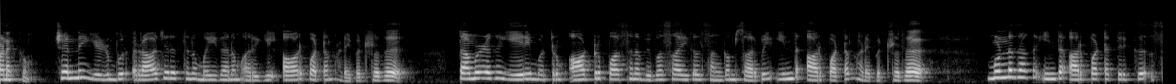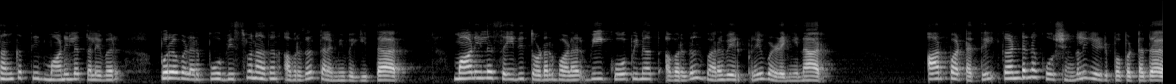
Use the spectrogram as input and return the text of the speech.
வணக்கம். சென்னை எழும்பூர் ராஜரத்ன மைதானம் அருகில் ஆர்ப்பாட்டம் நடைபெற்றது. தமிழக ஏரி மற்றும் ஆற்றுப்பாசன விவசாயிகள் சங்கம் சார்பில் இந்த ஆர்ப்பாட்டம் நடைபெற்றது. முன்னதாக இந்த ஆர்ப்பாட்டத்திற்கு சங்கத்தின் மாநில தலைவர் புரவலர் பு விஸ்வநாதன் அவர்கள் தலைமை வகித்தார். மாநில செய்தி தொடர்பாளர் வி. கோபிநாத் அவர்கள் வரவேற்பை வழங்கினார். ஆர்ப்பாட்டத்தில் கண்டன கோஷங்கள் எழுப்பப்பட்டது.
